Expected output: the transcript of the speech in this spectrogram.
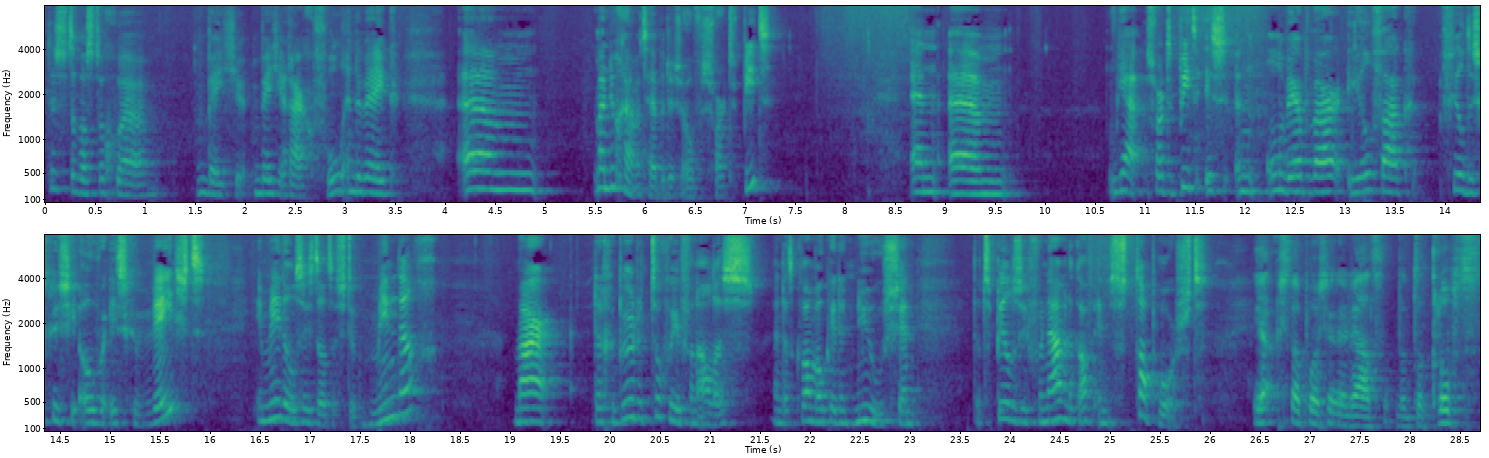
dus dat was toch eh, een, beetje, een beetje raar gevoel in de week. Ehm, maar nu gaan we het hebben dus over Zwarte Piet. En ehm, ja, Zwarte Piet is een onderwerp waar heel vaak veel discussie over is geweest. Inmiddels is dat een stuk minder. Maar er gebeurde toch weer van alles. En dat kwam ook in het nieuws. En dat speelde zich voornamelijk af in Staphorst. Ja, Staphorst inderdaad. Dat, dat klopt.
